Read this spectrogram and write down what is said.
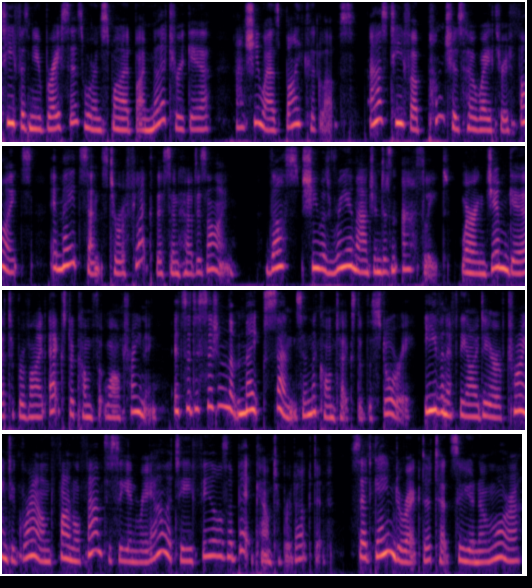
Tifa's new braces were inspired by military gear, and she wears biker gloves. As Tifa punches her way through fights, it made sense to reflect this in her design. Thus, she was reimagined as an athlete, wearing gym gear to provide extra comfort while training. It's a decision that makes sense in the context of the story, even if the idea of trying to ground Final Fantasy in reality feels a bit counterproductive. Said game director Tetsuya Nomura,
